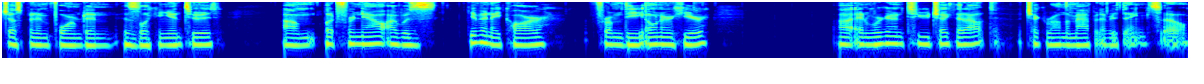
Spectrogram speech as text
just been informed and is looking into it. Um, but for now, I was given a car from the owner here uh, and we're going to check that out, check around the map and everything. So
